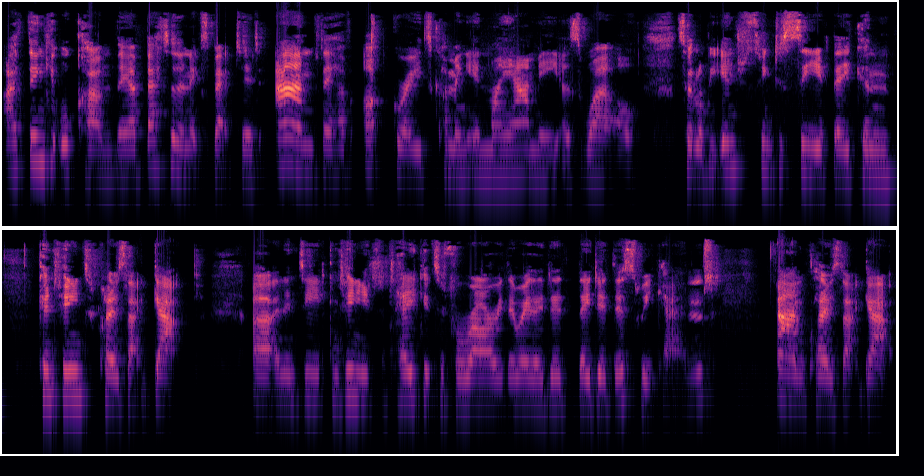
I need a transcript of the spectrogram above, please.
I think it will come. They are better than expected, and they have upgrades coming in Miami as well. So it'll be interesting to see if they can continue to close that gap. Uh, and indeed continue to take it to Ferrari the way they did they did this weekend and close that gap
